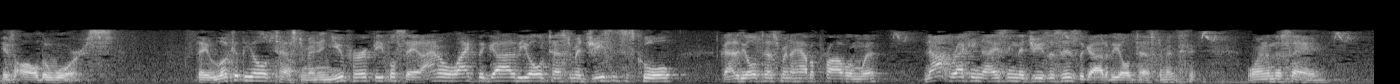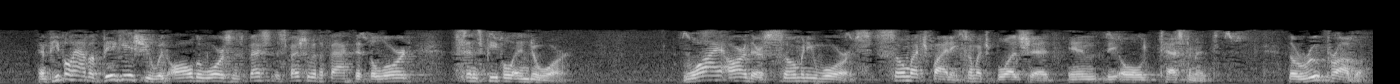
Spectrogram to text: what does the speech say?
is all the wars. They look at the Old Testament, and you've heard people say, I don't like the God of the Old Testament. Jesus is cool. God of the Old Testament I have a problem with. Not recognizing that Jesus is the God of the Old Testament. One and the same. And people have a big issue with all the wars, especially with the fact that the Lord sends people into war. Why are there so many wars, so much fighting, so much bloodshed in the Old Testament? The root problem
